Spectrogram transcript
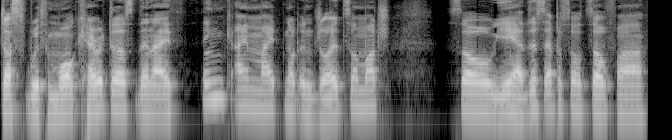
just with more characters, then I think I might not enjoy it so much. So yeah, this episode so far,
